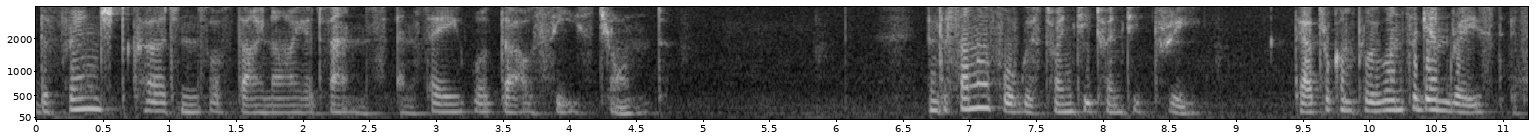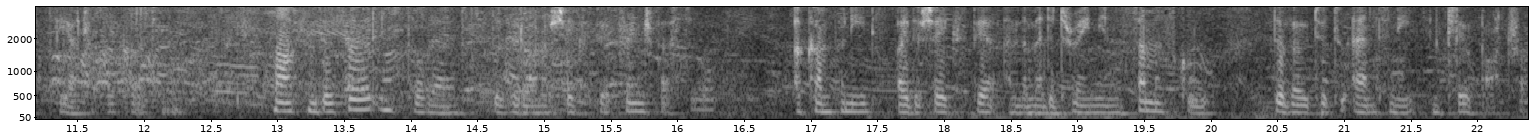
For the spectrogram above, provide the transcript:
The fringed curtains of thine eye advance and say what thou seest yond. In the summer of August 2023, Teatro Camploy once again raised its theatrical curtains, marking the third installment of the Verona Shakespeare Fringe Festival, accompanied by the Shakespeare and the Mediterranean Summer School devoted to Antony and Cleopatra.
